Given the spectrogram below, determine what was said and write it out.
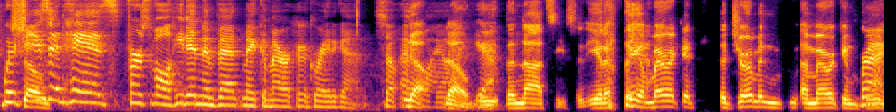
Which so- isn't his. First of all, he didn't invent "Make America Great Again." So no, FYI. no, yeah. the, the Nazis, you know, the Yeah. American, the German American Right.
